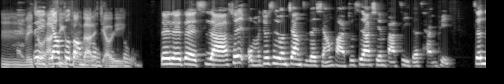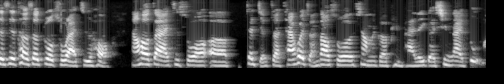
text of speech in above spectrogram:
嗯嗯，没错，一定要做到那种程度。对对对，是啊，所以我们就是用这样子的想法，就是要先把自己的产品真的是特色做出来之后，然后再来是说，呃，再转才会转到说像那个品牌的一个信赖度嘛。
